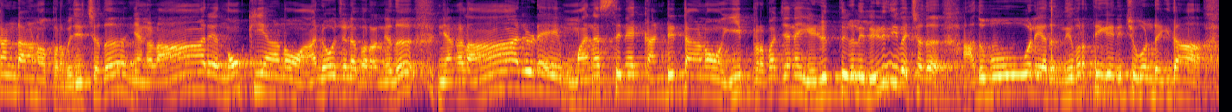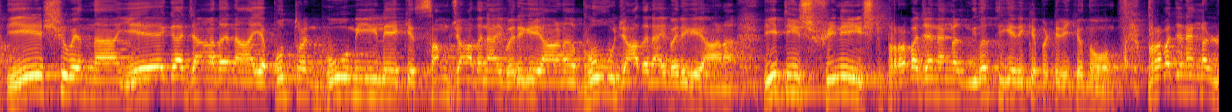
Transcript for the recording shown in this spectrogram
കണ്ടാണോ പ്രവചിച്ചത്? ഞങ്ങൾ ആരെ നോക്കിയാണോ ആലോചന പറഞ്ഞത്? ഞങ്ങൾ ആരുടെ മനസ്സിനെ കണ്ടിട്ടാണോ ഈ പ്രവചന എഴുത്തുകളിൽ എഴുതി വെച്ചത്? അതുപോലെ അത് നിവർത്തീകരിച്ചുകൊണ്ട് ഇതാ യേശു എന്ന ഏകജാതനായ പുത്രൻ ഭൂമിയിലേക്ക് സംജാതനായി വരികയാണ് ഭൂജാതനായി വരികയാണ്. ഇറ്റ് ഈസ് ഫിനിഷ്ഡ് പ്രവചനങ്ങൾ നിവർത്തീകരിക്കപ്പെട്ടിരിക്കുന്നു. പ്രവചനങ്ങൾ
